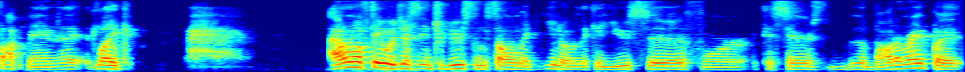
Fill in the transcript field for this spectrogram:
fuck, man. Like, I don't know if they would just introduce them someone like, you know, like a Yusuff or Caceres the bottom rank, but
